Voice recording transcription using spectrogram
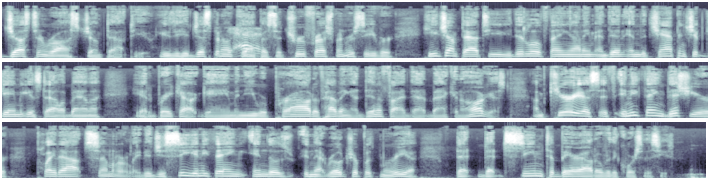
Justin Ross jumped out to you. He, he had just been on Yes. campus, a true freshman receiver. He jumped out to you. You did a little thing on him, and then in the championship game against Alabama, he had a breakout game, and you were proud of having identified that back in August. I'm curious if anything this year played out similarly. Did you see anything in those in that road trip with Maria that that seemed to bear out over the course of the season?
